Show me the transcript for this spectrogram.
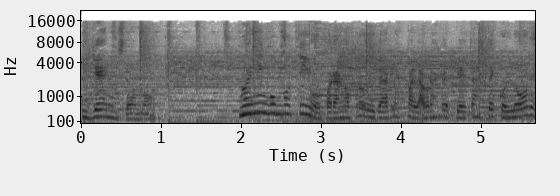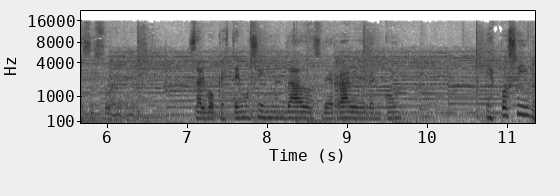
y llenos de amor. No hay ningún motivo para no prodigarles palabras repletas de colores y sueños, salvo que estemos inundados de rabia y rencor. Es posible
